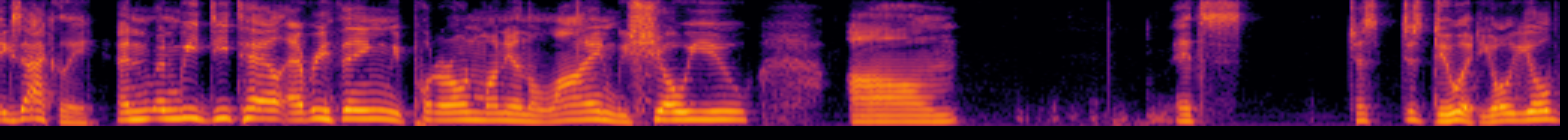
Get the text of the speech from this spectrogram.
Exactly. And and we detail everything. We put our own money on the line. We show you. Um it's just just do it. You'll you'll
